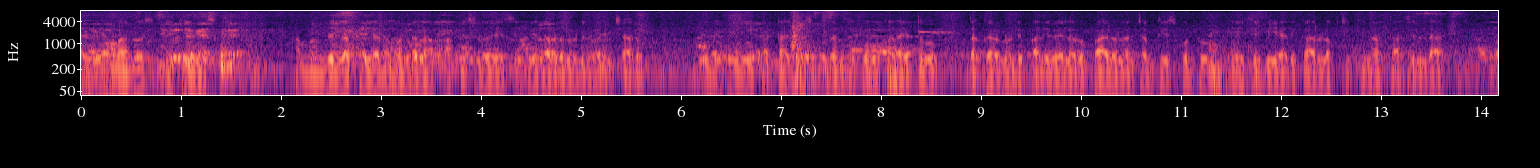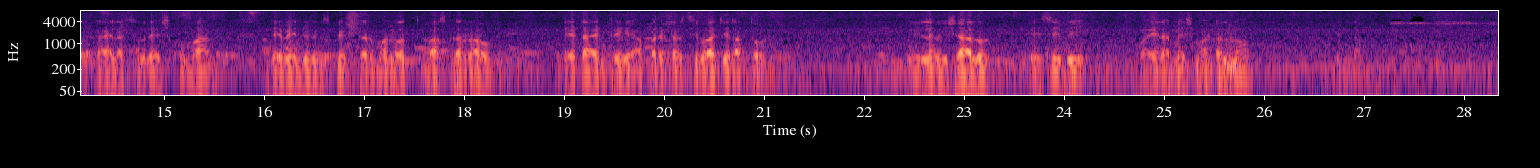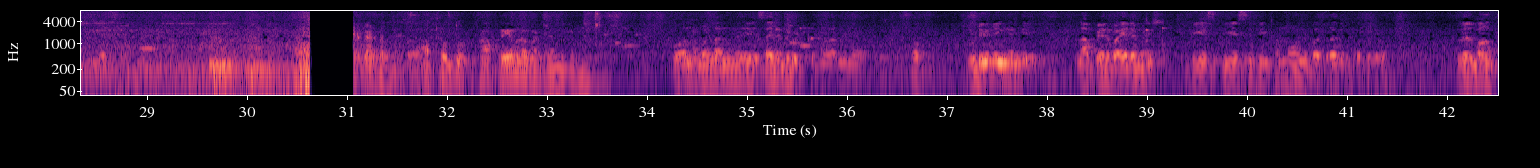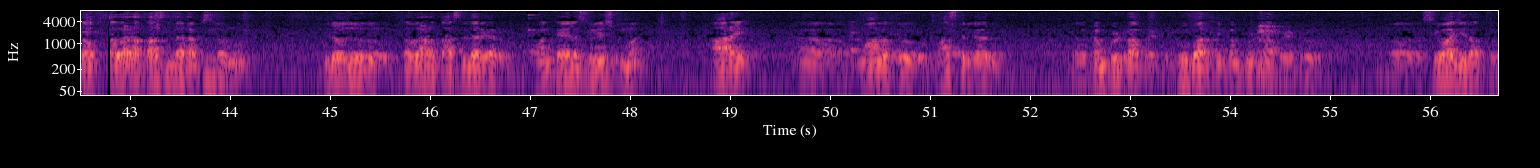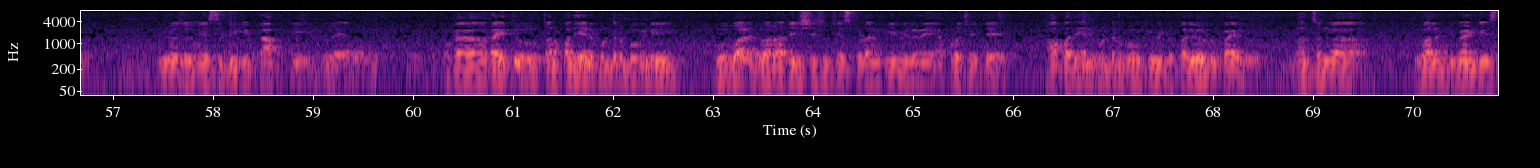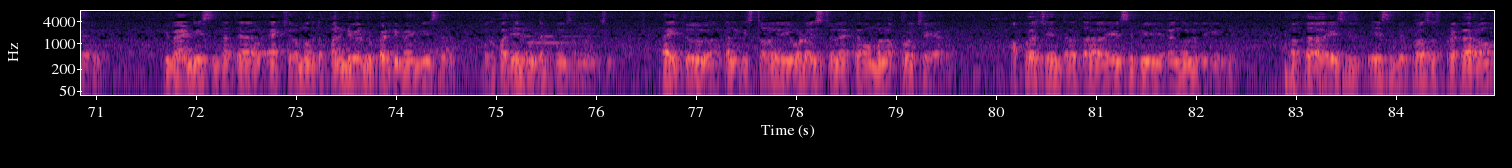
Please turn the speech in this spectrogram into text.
IVMR news breaking news. Khammam జిల్లా కల్లెడ మండల ఆఫీసులో ఏసీబీ దాడులు నిర్వహించారు. భూమిని పట్టా చేసుకునేందుకు ఒక రైతు దగ్గర నుండి పదివేల రూపాయలు లంచం తీసుకుంటూ ఏసీబీ అధికారులకు చిక్కిన tahsildar Vankayala Suresh Kumar revenue inspector Maloth Bhaskar Rao data entry operator Shivaji Rathod. మిగిలిన విషయాలు ఏసీబీ వై రమేష్ మాటల్లో విందాం. అట్లొద్దు ఆ ఫ్రేమ్లో పడుతుంది ఫోన్ మళ్ళీ అన్ని సైలెంట్ గుడ్ ఈవినింగ్ అండి. నా పేరు Y Ramesh. DSP ACB Khammam అండి భద్రాద్రి కొత్తగూడెం. ఈరోజు మనం తల్లాడ తహసీల్దార్ ఆఫీస్లో ఉన్నాం. ఈరోజు తల్లాడ తహసీల్దార్ గారు వంకాయల సురేష్ కుమార్ ఆర్ఐ మాలోతు భాస్కర్ గారు computer operator Bhubharati computer operator Shivaji Rathod. ఈరోజు ఏసీబీకి టాప్కి గురయ్యారు వాళ్ళు. ఒక రైతు తన పదిహేను కుంటల భూమిని భూభారతి ద్వారా రిజిస్ట్రేషన్ చేసుకోవడానికి వీళ్ళని అప్రోచ్ అయితే ఆ పదిహేను కుంటల భూమికి వీళ్ళు పదివేల రూపాయలు లంచంగా ఇవ్వాలని డిమాండ్ చేశారు. డిమాండ్ చేసిన తర్వాత యాక్చువల్గా మొదట పన్నెండు వేల రూపాయలు డిమాండ్ చేశారు. ఒక పదిహేను గుంటల భూమికి సంబంధించి. రైతు అతనికి ఇష్టం ఇవ్వడం ఇష్టం లేక మమ్మల్ని అప్రోచ్ అయ్యారు. అప్రోచ్ అయిన తర్వాత ఏసీబీ రంగంలో దిగింది. తర్వాత ఏసీ ఏసీబీ ప్రాసెస్ ప్రకారం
